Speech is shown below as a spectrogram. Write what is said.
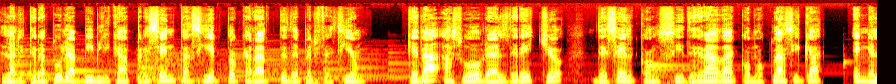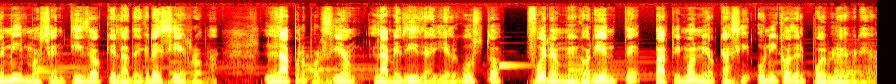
la literatura bíblica presenta cierto carácter de perfección que da a su obra el derecho de ser considerada como clásica en el mismo sentido que la de Grecia y Roma. La proporción, la medida y el gusto fueron en Oriente patrimonio casi único del pueblo hebreo.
